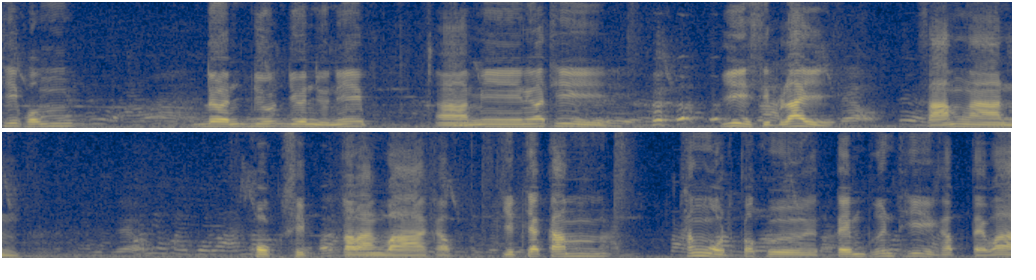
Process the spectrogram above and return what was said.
ที่ผมเดินยืนยืนอยู่นี้อ่ามีเนื้อที่ 20 ไร่ 3 งาน 60 ตารางวาครับ กิจกรรม ทั้งหมดก็คือเต็มพื้นที่ครับ แต่ว่า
